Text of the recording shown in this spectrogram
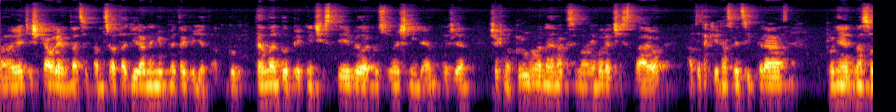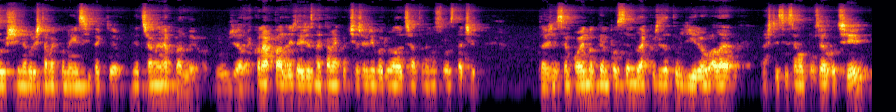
eh, je těžká orientace, tam třeba ta díra není úplně tak vidět. A byl, ten led byl pěkně čistý, byl jako slunečný den, takže všechno průhledné, maximálně voda čistá, jo. A to taky jedna z věcí, která úplně na souši, nebo když tam jako nejsi, tak tě mě třeba nenapadly, jo, bohužel. Jako napadly, takže jsme tam jako čeřili vodu, ale třeba to nemuselo stačit. Takže jsem o jedno tempo jsem byl jakože za tou dírou, ale naštěstí jsem otevřel oči,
